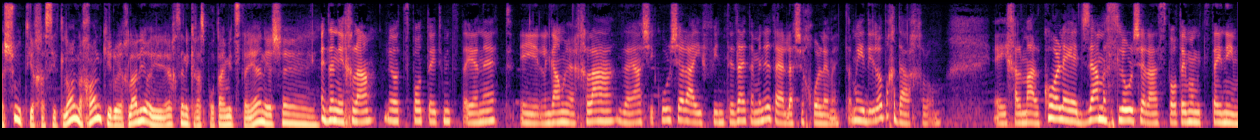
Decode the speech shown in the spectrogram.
פשוט יחסית, לא? נכון? כאילו, יכלה להיות, איך זה נקרא, ספורטאי מצטיין? יש... אה... עדן יכלה להיות ספורטאית מצטיינת, היא לגמרי יכלה, זה היה השיקול שלה, היא פינטזה, היא תמיד הייתה ילדה שחולמת, תמיד, היא לא פחדה לחלום. היא חלמה על קולג', זה המסלול של הספורטאים המצטיינים,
